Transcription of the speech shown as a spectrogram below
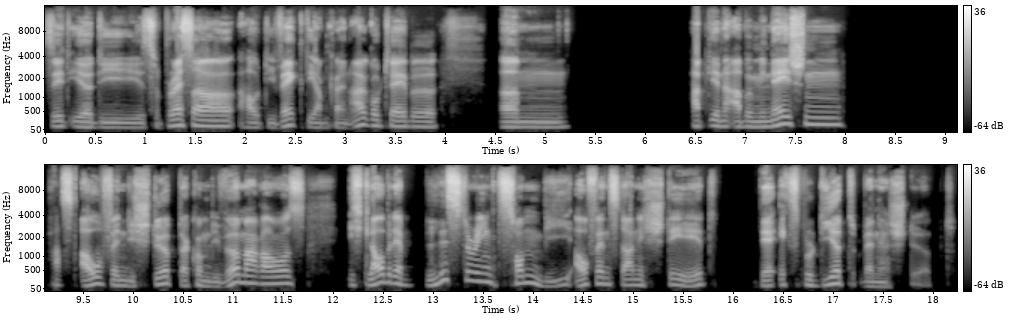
Seht ihr die Suppressor, haut die weg, die haben kein Agro-Table. Ähm habt ihr 'ne Abomination passt auf, wenn die stirbt, da kommen die Würmer raus. Ich glaube, der Blistering Zombie, auch wenn's da nicht steht, der explodiert, wenn er stirbt.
